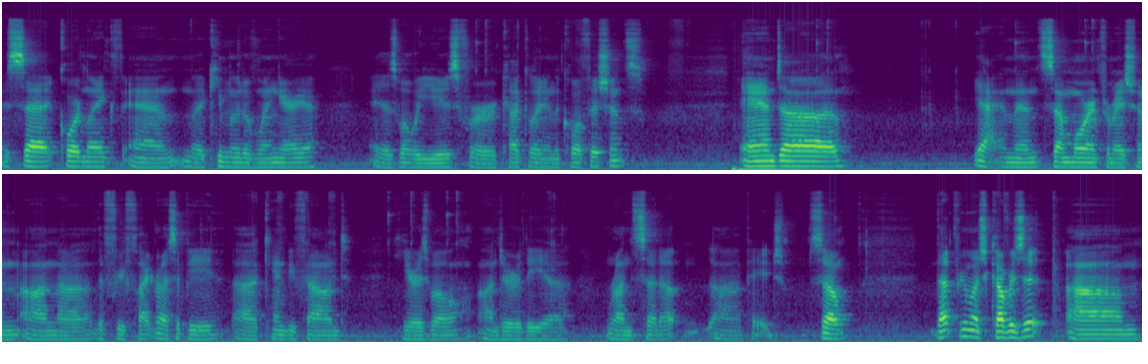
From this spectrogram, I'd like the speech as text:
is set, chord length, and the cumulative wing area is what we use for calculating the coefficients. And uh, yeah, and then some more information on uh, the free flight recipe uh, can be found here as well under the uh, run setup uh, page. So that pretty much covers it. Um,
